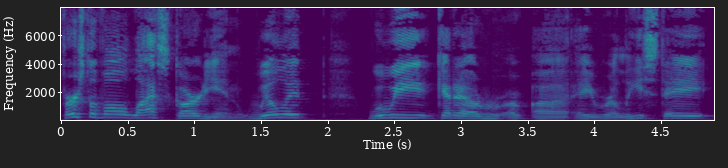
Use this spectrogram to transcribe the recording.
First of all, Last Guardian. Will it? Will we get a, a, a release date?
